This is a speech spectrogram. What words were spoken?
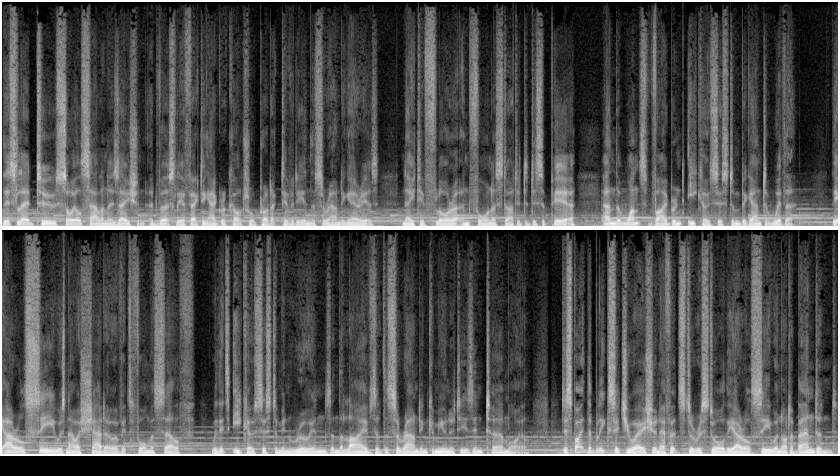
This led to soil salinization, adversely affecting agricultural productivity in the surrounding areas. Native flora and fauna started to disappear, and the once vibrant ecosystem began to wither. The Aral Sea was now a shadow of its former self, with its ecosystem in ruins and the lives of the surrounding communities in turmoil. Despite the bleak situation, efforts to restore the Aral Sea were not abandoned.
